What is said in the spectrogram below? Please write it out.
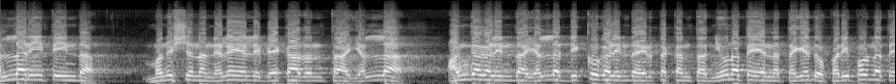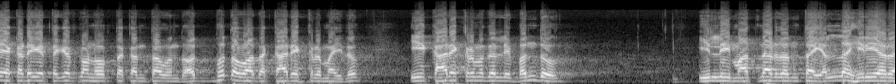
ಎಲ್ಲ ರೀತಿಯಿಂದ ಮನುಷ್ಯನ ನೆಲೆಯಲ್ಲಿ ಬೇಕಾದಂಥ ಎಲ್ಲ ಅಂಗಗಳಿಂದ, ಎಲ್ಲ ದಿಕ್ಕುಗಳಿಂದ ಇರತಕ್ಕಂಥ ನ್ಯೂನತೆಯನ್ನು ತೆಗೆದು, ಪರಿಪೂರ್ಣತೆಯ ಕಡೆಗೆ ತೆಗೆದುಕೊಂಡು ಹೋಗ್ತಕ್ಕಂಥ ಒಂದು ಅದ್ಭುತವಾದ ಕಾರ್ಯಕ್ರಮ ಇದು. ಈ ಕಾರ್ಯಕ್ರಮದಲ್ಲಿ ಬಂದು ಇಲ್ಲಿ ಮಾತನಾಡಿದಂಥ ಎಲ್ಲ ಹಿರಿಯರ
